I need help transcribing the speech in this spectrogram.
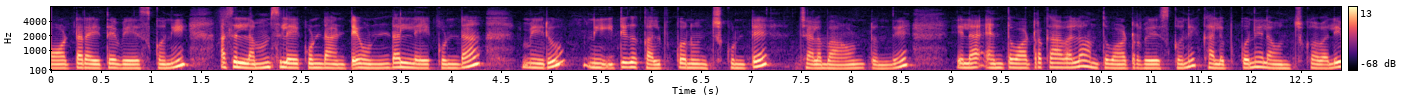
వాటర్ అయితే వేసుకొని అసలు లమ్స్ లేకుండా అంటే ఉండలు లేకుండా మీరు నీట్గా కలుపుకొని ఉంచుకుంటే చాలా బాగుంటుంది. ఇలా ఎంత వాటర్ కావాలో అంత వాటర్ వేసుకొని కలుపుకొని ఇలా ఉంచుకోవాలి.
